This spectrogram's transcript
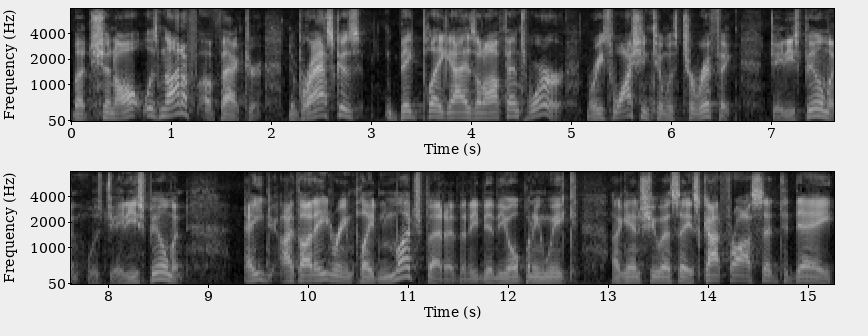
But Shenault was not a, a factor. Nebraska's big play guys on offense were. Maurice Washington was terrific. J.D. Spielman was J.D. Spielman. I thought Adrian played much better than he did the opening week against USA. Scott Frost said today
